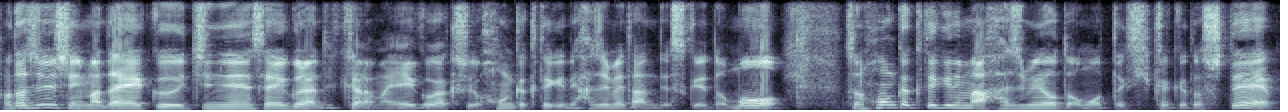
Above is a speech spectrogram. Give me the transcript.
私自身、まあ大学1、2年生ぐらいの時からまあ英語学習を本格的に始めたんですけれども、その本格的にまあ始めようと思ったきっかけとして、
